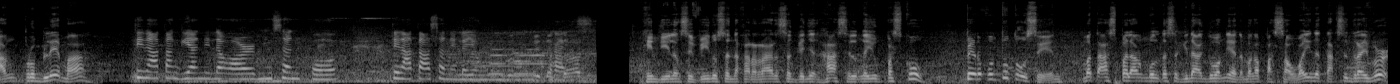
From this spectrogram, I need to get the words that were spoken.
Ang problema, tinatanggihan nila or minsan po tinataasan nila yung price. hindi lang si Venus ang nakararanas ng ganyang hassle ngayong Pasko. Pero kung tutusin, mataas pala ang multa sa ginagawang yan ng mga pasaway na taxi driver.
